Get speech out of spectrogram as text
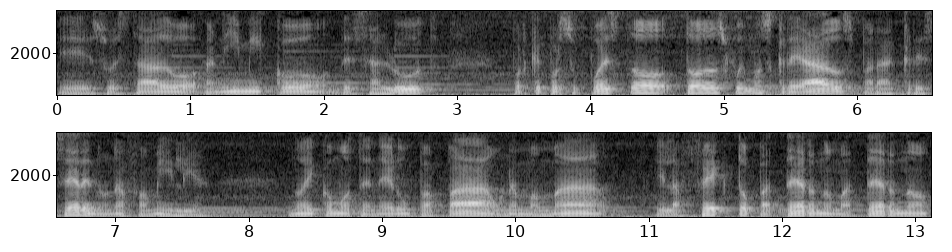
eh, su estado anímico, de salud, porque por supuesto todos fuimos creados para crecer en una familia. No hay como tener un papá, una mamá, el afecto paterno, materno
